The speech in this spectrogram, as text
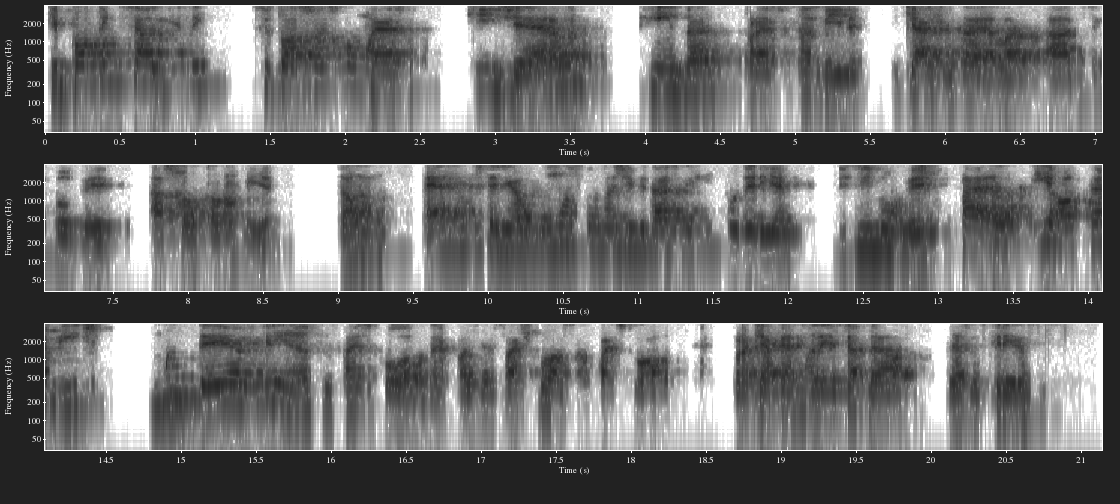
que potencializem situações como essa, que geram renda para essa família e que ajuda ela a desenvolver a sua autonomia. Então, essas seriam algumas das atividades que a gente poderia desenvolver junto a ela. E, obviamente, manter as crianças na escola, né? fazer essa articulação com a escola para que a permanência dela, dessas crianças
